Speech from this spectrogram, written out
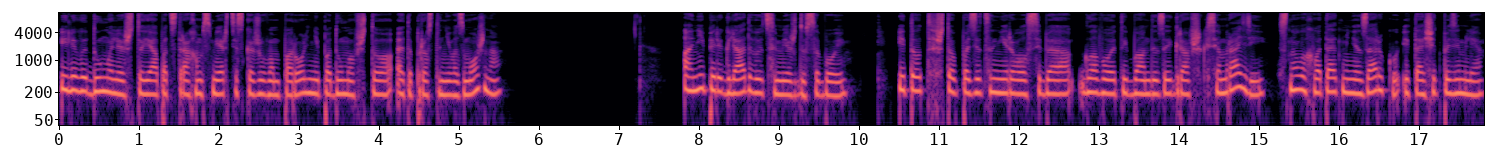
Или вы думали, что я под страхом смерти скажу вам пароль, не подумав, что это просто невозможно? Они переглядываются между собой. И тот, что позиционировал себя главой этой банды заигравшихся мразей, снова хватает меня за руку и тащит по земле.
